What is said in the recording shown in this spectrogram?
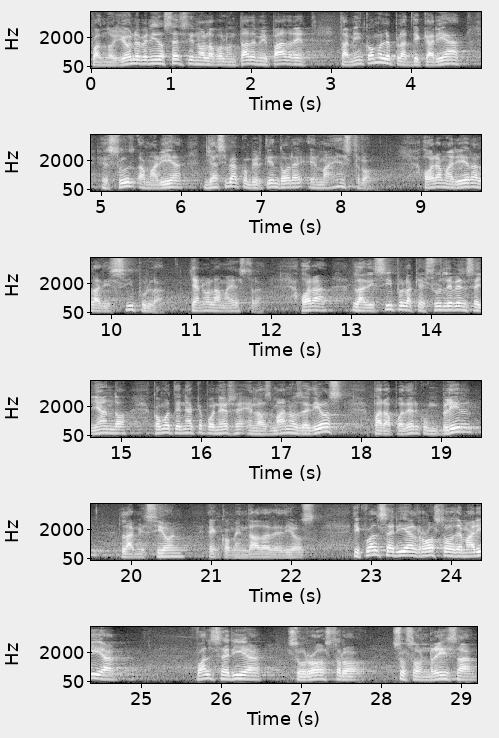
Cuando yo no he venido a ser sino la voluntad de mi Padre, también cómo le platicaría Jesús a María, ya se iba convirtiendo ahora en maestro. Ahora María era la discípula, ya no la maestra. Ahora la discípula que Jesús le iba enseñando cómo tenía que ponerse en las manos de Dios para poder cumplir la misión encomendada de Dios. ¿Y cuál sería el rostro de María? ¿Cuál sería su rostro, su sonrisa,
